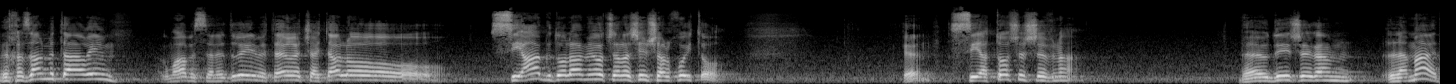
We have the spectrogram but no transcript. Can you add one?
וחז"ל מתארים, הגמרא בסנהדרין מתארת שהייתה לו סיעה גדולה מאוד של אנשים שהלכו איתו. כן? סיעתו של שבנה. והיהודי שגם למד,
